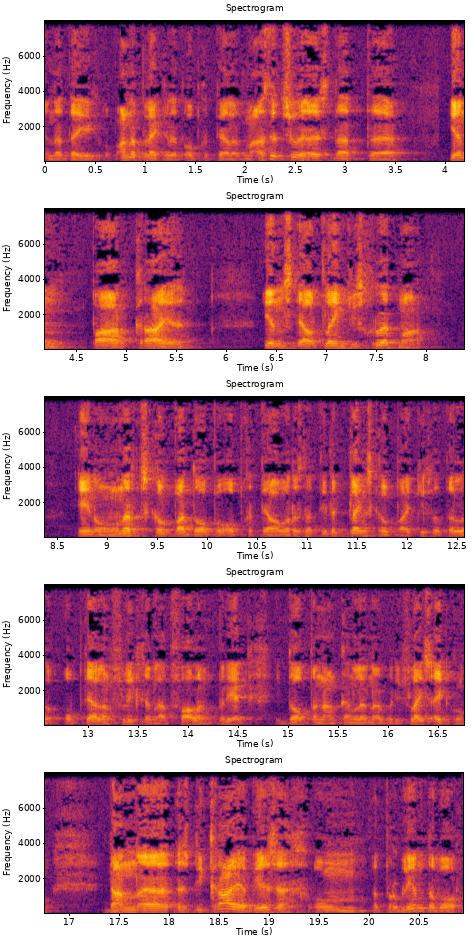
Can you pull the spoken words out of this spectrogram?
en dat hy op ander plekke dit opgetel het, maar as dit so is dat uh een paar kraaie een stel kleintjies groot maak en 100 skilpad doppe opgetel word, is natuurlik klein skilpadjies wat hulle optel en vlieg en laat val en breek die dop en dan kan hulle nou by die vleis uitkom. Dan uh is die kraaie besig om 'n probleem te word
